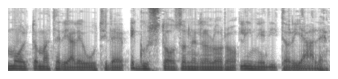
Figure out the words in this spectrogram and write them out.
molto materiale utile e gustoso nella loro linea editoriale.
